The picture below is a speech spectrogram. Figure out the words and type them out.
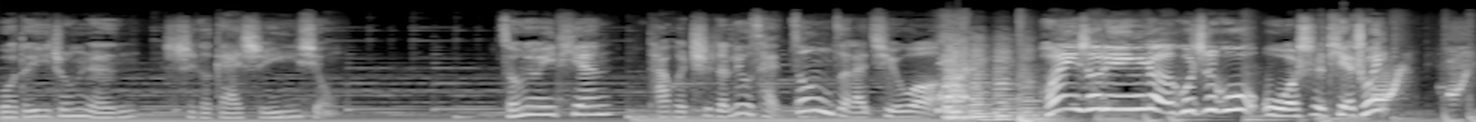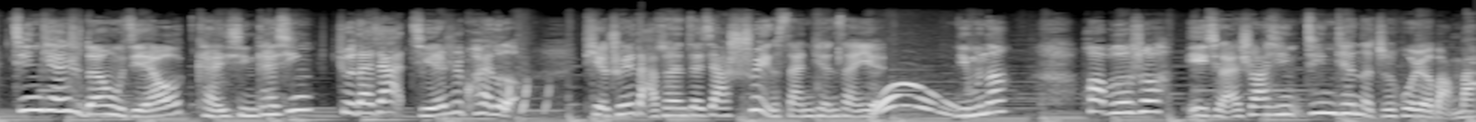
我的意中人是个盖世英雄，总有一天他会吃着六彩粽子来娶我。欢迎收听热乎知乎，我是铁锤。今天是端午节哦，开心开心，祝大家节日快乐。铁锤打算在家睡个三天三夜，你们呢？话不多说，一起来刷新今天的知乎热榜吧。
